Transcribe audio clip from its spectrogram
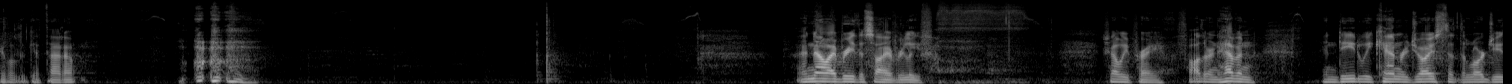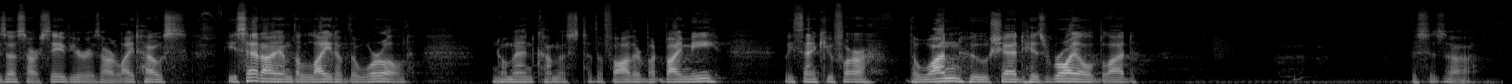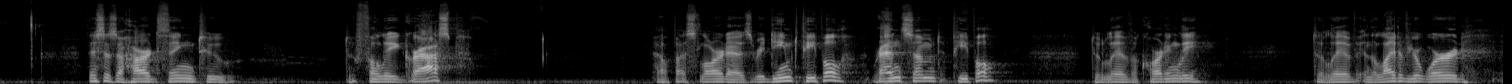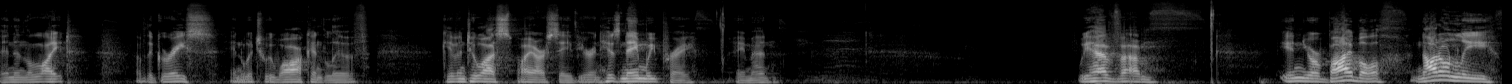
Able to get that up? and now I breathe a sigh of relief. Shall we pray? Father in heaven, indeed we can rejoice that the Lord Jesus, our Savior, is our lighthouse. He said, I am the light of the world. No man cometh to the Father but by me. We thank you for the one who shed his royal blood. This is a, this is a hard thing to, to fully grasp. Help us, Lord, as redeemed people, ransomed people, to live accordingly, to live in the light of your word and in the light of the grace in which we walk and live, given to us by our Savior. In his name we pray. Amen. We have um, in your Bible not only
